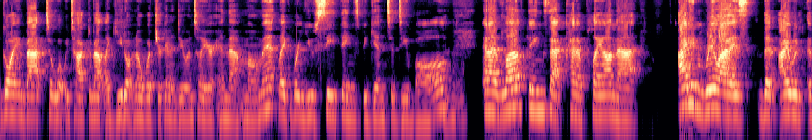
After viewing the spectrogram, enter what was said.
going back to what we talked about. Like you don't know what you're going to do until you're in that moment, like where you see things begin to devolve. Mm-hmm. And I love things that kind of play on that. I didn't realize that I would uh,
